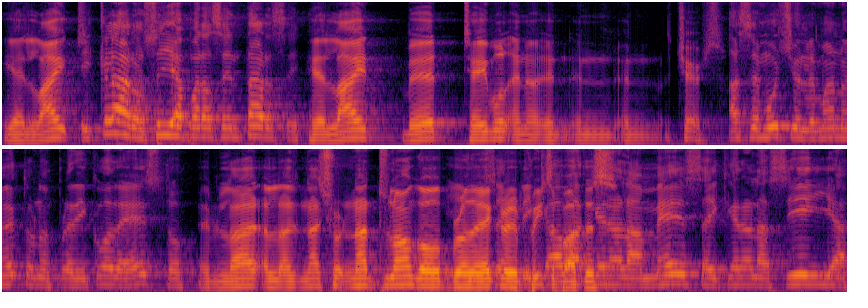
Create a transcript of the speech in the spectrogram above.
He had light, Y claro, silla para sentarse. he had light, bed, table, and, uh, and, and, and chairs. Hace mucho el hermano Héctor nos predicó de esto. A lot, a lot- not, short, not too long ago, Y Brother nos Hector preached explicaba about que this, era la mesa y que era la silla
